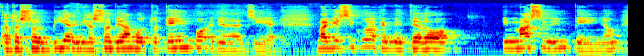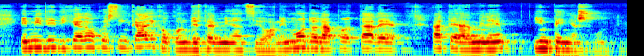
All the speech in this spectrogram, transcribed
ad assorbire, mi assorbirà molto tempo ed energie, ma vi assicuro che metterò il massimo impegno e mi dedicherò a questo incarico con determinazione, in modo da portare a termine gli impegni assunti.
